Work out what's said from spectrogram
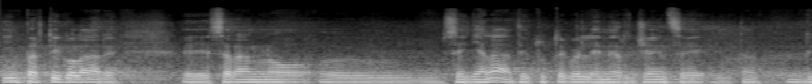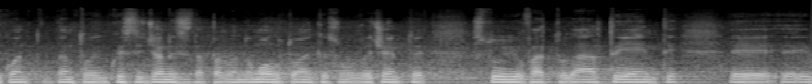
In particolare eh, saranno eh, segnalate tutte quelle emergenze, di quanto, tanto in questi giorni si sta parlando molto anche su un recente studio fatto da altri enti, eh,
